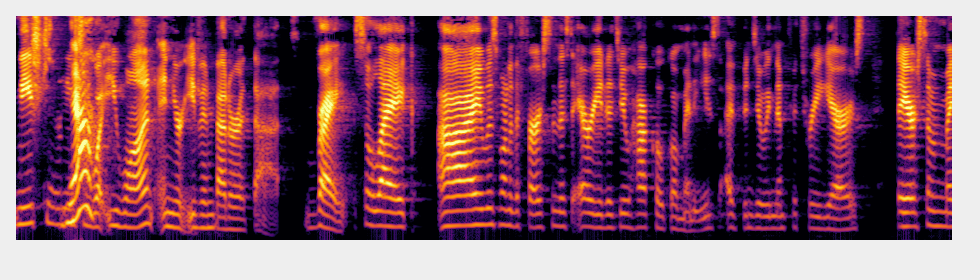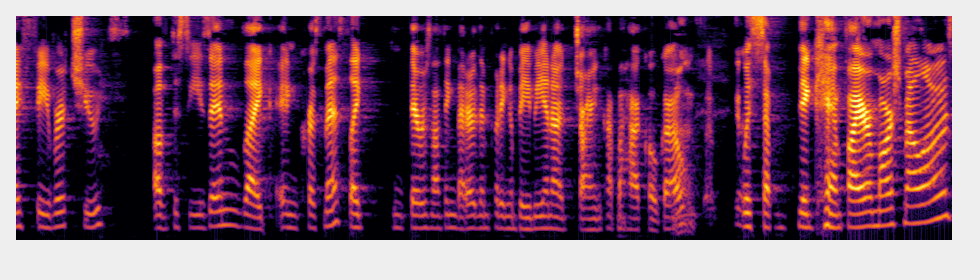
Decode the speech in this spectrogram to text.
niche down into Yeah. what you want and you're even better at that. Right. So like I was one of the first in this area to do hot cocoa minis. I've been doing them for three years. They are some of my favorite shoots of the season, like in Christmas. Like there was nothing better than putting a baby in a giant cup of hot cocoa with some big campfire marshmallows.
